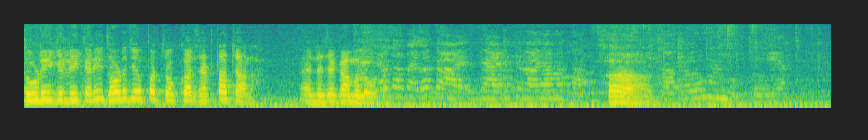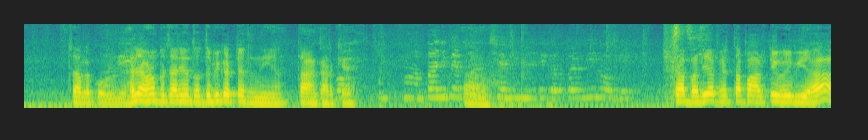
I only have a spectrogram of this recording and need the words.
ਤੂੜੀ ਗਿੱਲੀ ਕਰੀ ਥੋੜੀ ਜਿਹੀ ਉੱਪਰ ਚੋਕਰ ਸਿੱਟ ਤਾਂ ਚੱਲ। ਇੰਨੇ 'ਚ ਕੰਮ ਲੋਟ। ਹਾਂ। ਚੱਲ ਕੋਈ ਨਹੀਂ ਹਜੇ ਹੁਣ ਵਿਚਾਰੀਆਂ ਦੁੱਧ ਵੀ ਘੱਟੇ ਦਿੰਦੀਆਂ ਤਾਂ ਕਰਕੇ। ਹਾਂ ਭਾਜੀ ਪੇ ਹਾਂ। 5-6 ਮਹੀਨੇ ਦੀ ਗੱਬਰ ਨਹੀਂ ਹੋ ਗਈ। ਤਾਂ ਵਧੀਆ ਫਿਰ ਤਾਂ ਪਾਲਟੀ ਹੋਈ ਵੀ ਆ।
